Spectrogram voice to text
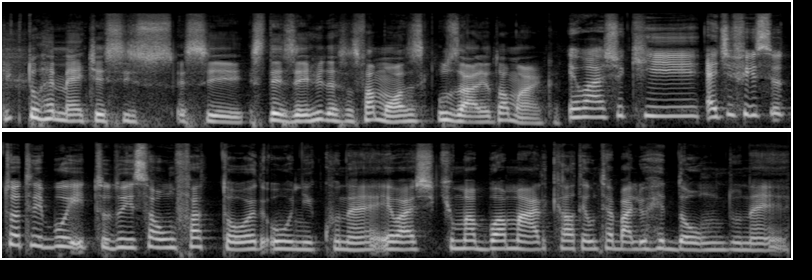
que, que tu remete a esses, esse, esse desejo dessas famosas usarem a tua marca? Eu acho que é difícil tu atribuir tudo isso a um fator único, né? Eu acho que uma boa marca, ela tem um trabalho redondo, né?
